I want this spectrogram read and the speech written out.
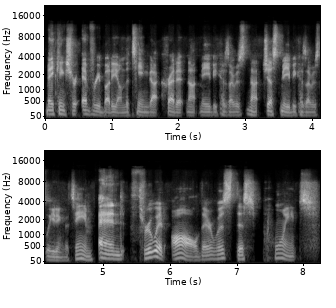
making sure everybody on the team got credit, not me, because I was not just me, because I was leading the team. And through it all, there was this point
